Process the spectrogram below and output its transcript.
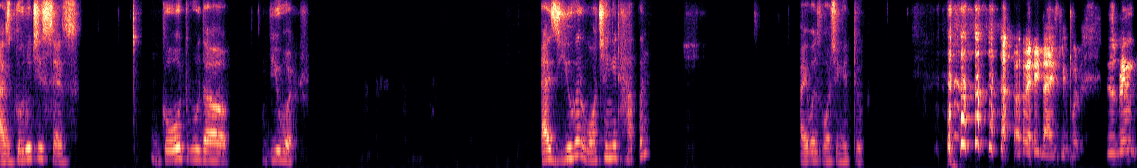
As Guruji says, go to the viewer. As you were watching it happen, I was watching it too. Very nicely put. This bring,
